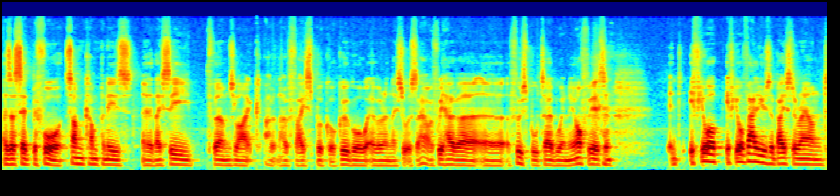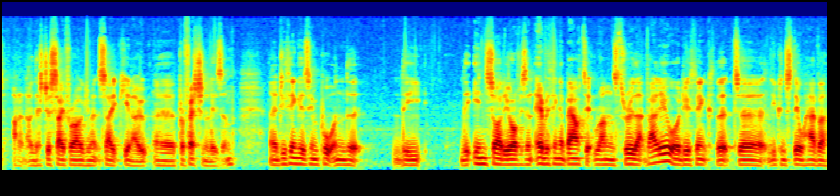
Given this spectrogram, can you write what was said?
as I said before, some companies uh, they see firms like I don't know Facebook or Google or whatever, and they sort of say, oh, if we have a, a, a foosball table in the office and if your if your values are based around I don't know, let's just say for argument's sake, you know, uh, professionalism, uh, do you think it's important that the the inside of your office and everything about it runs through that value, or do you think that uh, you can still have a,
